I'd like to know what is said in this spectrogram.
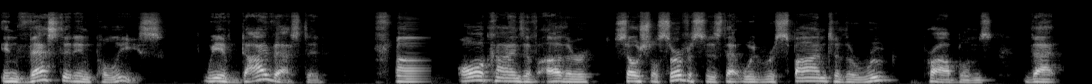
invested in police, we have divested from all kinds of other social services that would respond to the root problems that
